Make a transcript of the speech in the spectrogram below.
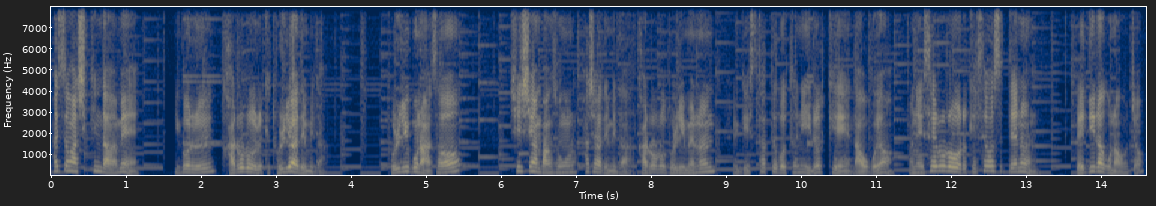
활성화 시킨 다음에 이거를 가로로 이렇게 돌려야 됩니다. 돌리고 나서 실시간 방송을 하셔야 됩니다. 가로로 돌리면은 여기 start 버튼이 이렇게 나오고요. 만약에 세로로 이렇게 세웠을 때는 ready라고 나오죠?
